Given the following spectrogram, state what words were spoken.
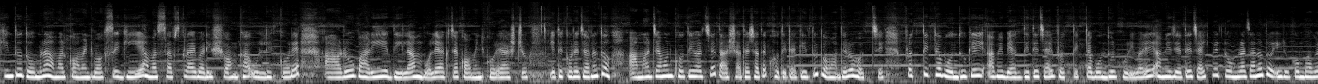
কিন্তু তোমরা আমার কমেন্ট বক্সে গিয়ে আমার সাবস্ক্রাইবারের সংখ্যা উল্লেখ করে আরও বাড়িয়ে দিলাম বলে একটা কমেন্ট করে আসছো। এতে করে জানো তো, আমার যেমন ক্ষতি হচ্ছে, তার সাথে সাথে ক্ষতিটা কিন্তু তোমাদেরও হচ্ছে। প্রত্যেকটা বন্ধুকেই আমি ব্যাগ দিতে চাই, প্রত্যেকটা বন্ধুর পরিবারেই আমি যেতে চাই। তোমরা জানো তো, এরকমভাবে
